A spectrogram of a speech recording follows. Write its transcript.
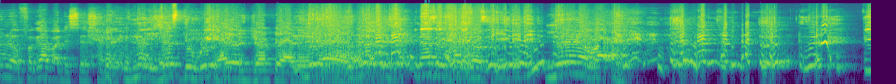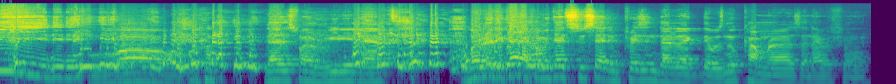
no, no, forget about the sex scandal. No, it's just the way. I just drop it out of there. That's Ending up No, no, no. But, P Diddy. wow, that is one really left. But no, the guy that committed suicide in prison, that like there was no cameras and everything.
